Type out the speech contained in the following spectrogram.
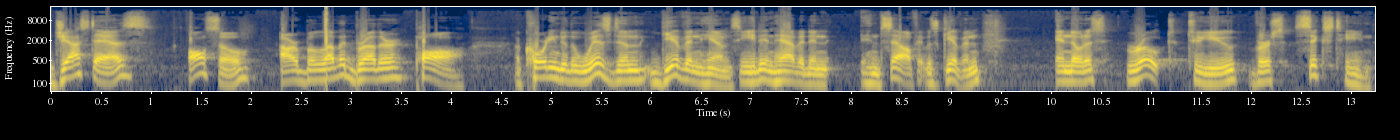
just as also our beloved brother Paul, according to the wisdom given him. See, he didn't have it in himself, it was given. And notice, wrote to you, verse 16,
